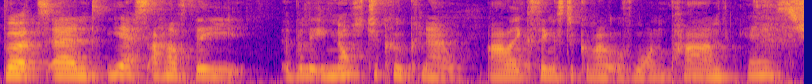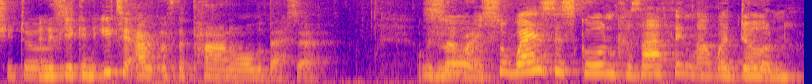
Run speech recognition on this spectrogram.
But and yes, I have the ability not to cook now. I like things to come out of one pan, Yes, she does. and if you can eat it out of the pan, all the better. Isn't so, right? so where's this going? Because I think that we're done.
